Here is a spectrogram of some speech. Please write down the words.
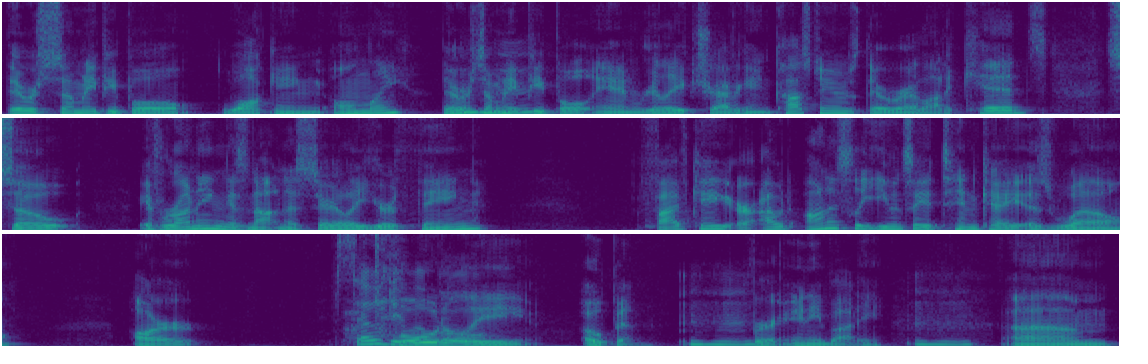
there were so many people walking only. There were so many mm-hmm. people in really extravagant costumes. There were a lot of kids. So if running is not necessarily your thing, 5K, or I would honestly even say a 10K as well, are So doable. totally open mm-hmm. for anybody. Mm-hmm. Um,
